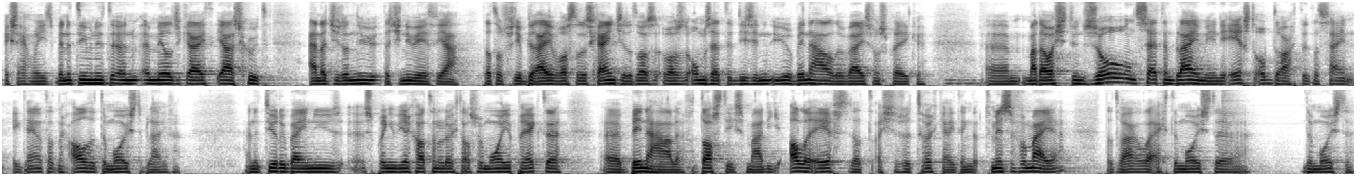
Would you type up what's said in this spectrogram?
ik zeg maar iets, binnen 10 minuten een, een mailtje krijgt, ja, is goed. En dat je dan nu, dat je nu weet van, ja, dat was voor die bedrijven was dat een schijntje. Dat was, was een omzet die ze in een uur binnenhaalden, wijze van spreken. Um, maar daar was je toen zo ontzettend blij mee in de eerste opdrachten. Dat zijn, ik denk dat dat nog altijd de mooiste blijven. En natuurlijk ben je nu, uh, springen we weer gat in de lucht als we mooie projecten uh, binnenhalen. Fantastisch. Maar die allereerste, dat als je zo terugkijkt, denk dat, tenminste voor mij, hè, dat waren wel echt de mooiste. De mooiste.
